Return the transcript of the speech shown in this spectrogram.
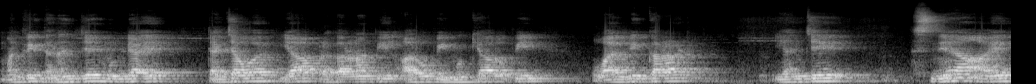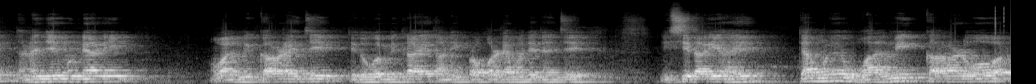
मंत्री धनंजय मुंडे आहेत त्यांच्यावर या प्रकरणातील आरोपी मुख्य आरोपी वाल्मिक कराड यांचे स्नेह आहेत धनंजय मुंडे आणि वाल्मिक कराड यांचे ते दोघं मित्र आहेत आणि प्रॉपर्ट्यामध्ये त्यांचे हिस्सेदारी आहे. त्यामुळे वाल्मिक कराडवर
